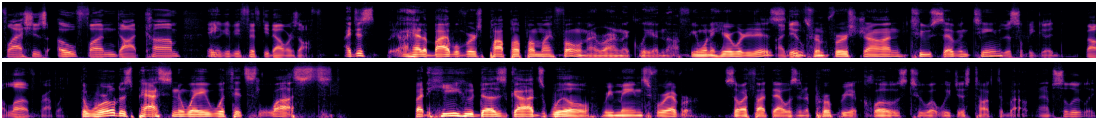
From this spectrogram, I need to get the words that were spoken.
flashesofun.com, and they'll give you fifty dollars off. I just I had a Bible verse pop up on my phone, ironically enough. You want to hear what it is? I do. It's from 1 John two seventeen. This will be good. About love, probably. The world is passing away with its lusts, but he who does God's will remains forever. So I thought that was an appropriate close to what we just talked about. Absolutely.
